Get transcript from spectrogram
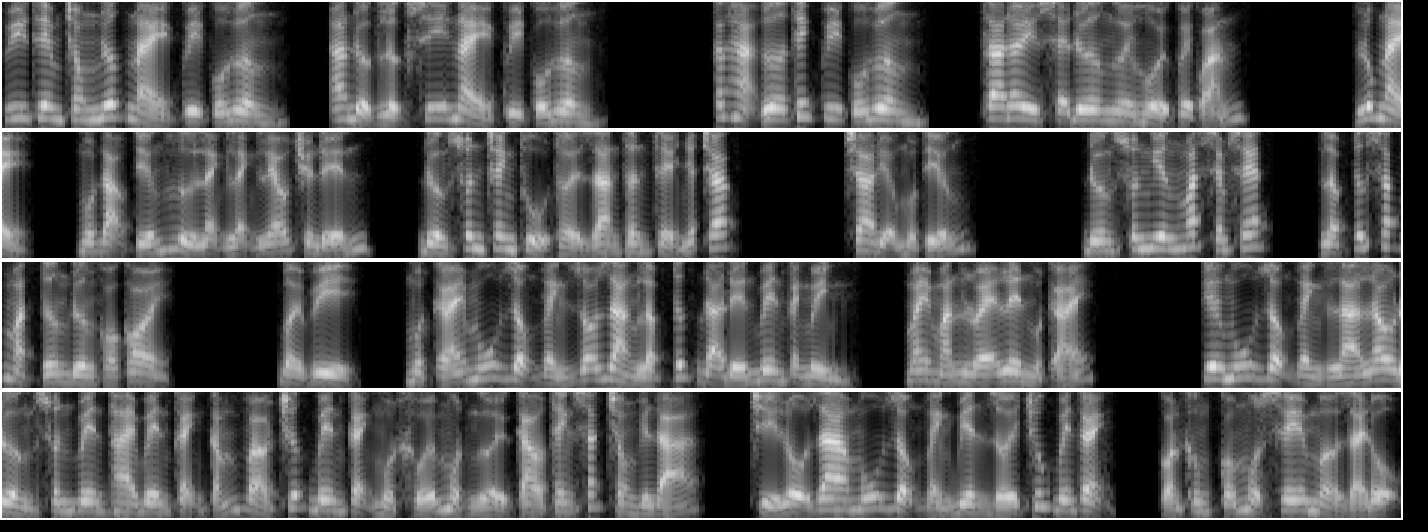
uy thêm trong nước này quy cố hương, an được lực sĩ này quy cố hương. Các hạ ưa thích quy cố hương, ta đây sẽ đưa ngươi hồi quê quán. Lúc này, một đạo tiếng hừ lạnh lạnh lẽo truyền đến, Đường Xuân tranh thủ thời gian thân thể nhất chắc. Tra điệu một tiếng. Đường Xuân nghiêng mắt xem xét, lập tức sắc mặt tương đương khó coi. Bởi vì, một cái mũ rộng vành rõ ràng lập tức đã đến bên cạnh mình, may mắn lóe lên một cái. Kia mũ rộng vành là lao Đường Xuân bên thai bên cạnh cắm vào trước bên cạnh một khối một người cao thanh sắt trong viên đá, chỉ lộ ra mũ rộng vành biên giới trúc bên cạnh, còn không có một cm dài độ.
